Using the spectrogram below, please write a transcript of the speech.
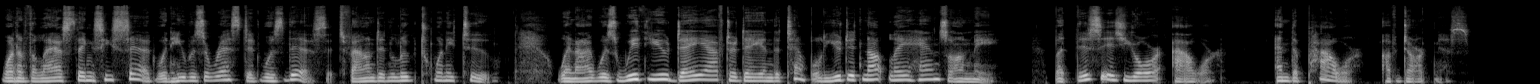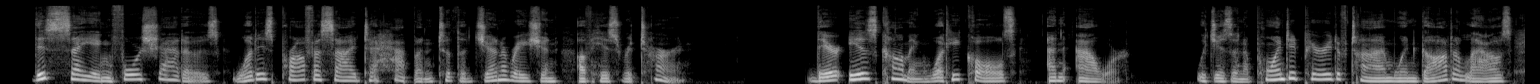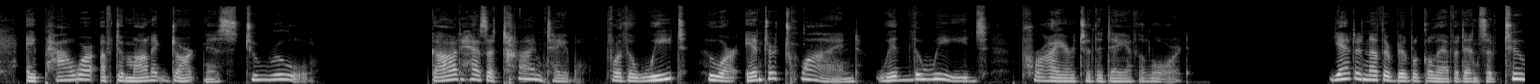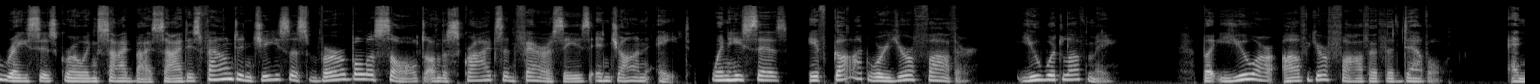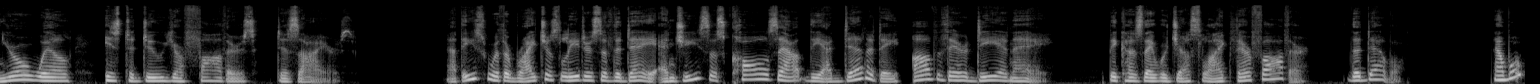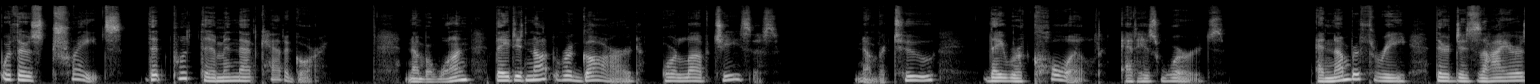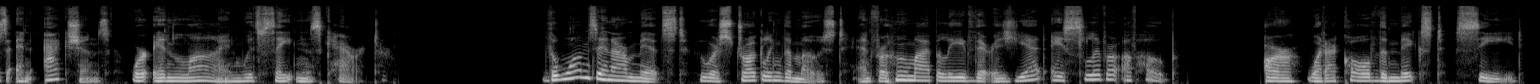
One of the last things he said when he was arrested was this it's found in Luke 22 When I was with you day after day in the temple, you did not lay hands on me, but this is your hour and the power of darkness. This saying foreshadows what is prophesied to happen to the generation of his return. There is coming what he calls an hour, which is an appointed period of time when God allows a power of demonic darkness to rule. God has a timetable for the wheat who are intertwined with the weeds prior to the day of the Lord. Yet another biblical evidence of two races growing side by side is found in Jesus' verbal assault on the scribes and Pharisees in John 8 when he says, If God were your father, you would love me. But you are of your father, the devil, and your will is to do your father's desires. Now, these were the righteous leaders of the day, and Jesus calls out the identity of their DNA because they were just like their father, the devil. Now, what were those traits that put them in that category? Number one, they did not regard or love Jesus. Number two, they recoiled at his words. And number three, their desires and actions were in line with Satan's character. The ones in our midst who are struggling the most, and for whom I believe there is yet a sliver of hope, are what I call the mixed seed,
